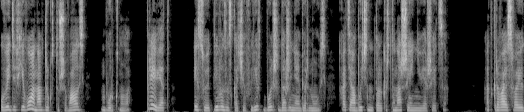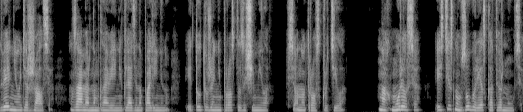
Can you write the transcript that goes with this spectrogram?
Увидев его, она вдруг стушевалась, буркнула. «Привет» и, суетливо заскочив в лифт, больше даже не обернулась, хотя обычно только что на шее не вешается. Открывая свою дверь, не удержался. Замер на мгновение, глядя на Полинину, и тут уже не просто защемило, все нутро скрутило. Нахмурился и, стиснув зубы, резко отвернулся.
